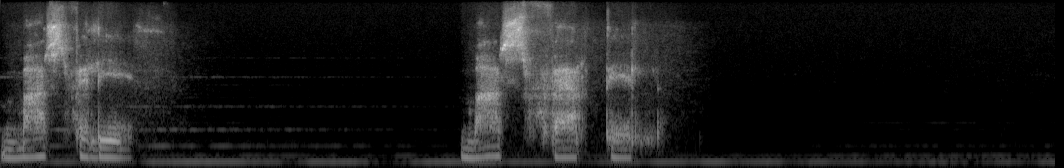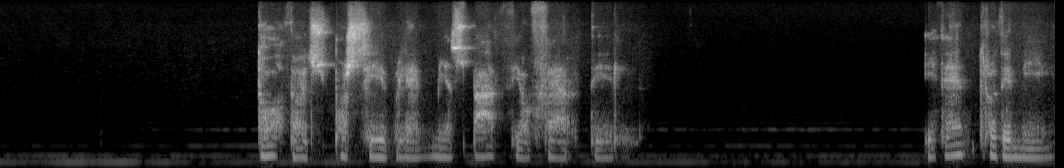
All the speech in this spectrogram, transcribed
más feliz, más fértil. Todo es posible en mi espacio fértil. Y dentro de mí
